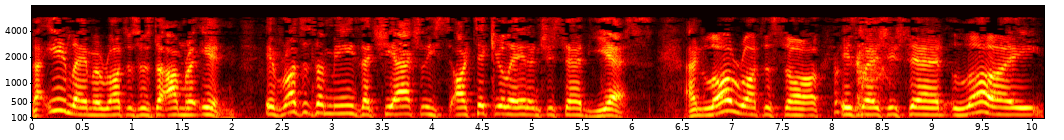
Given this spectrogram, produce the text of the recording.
Now, ilema rotasa is the amra in. If rotasa means that she actually articulated and she said yes, and lo rotasa is where she said loy.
